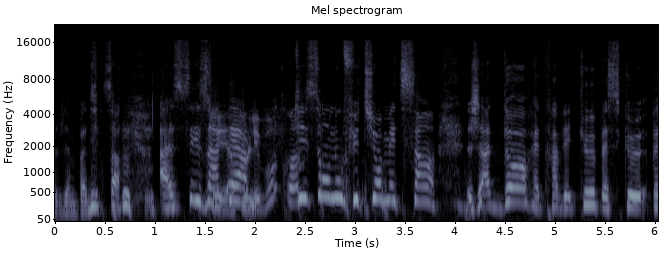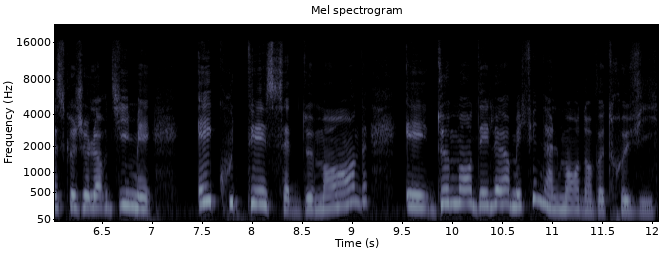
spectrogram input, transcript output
j'aime pas dire ça, à ces internes les vôtres, hein. qui sont nos futurs médecins. J'adore être avec eux parce que parce que je leur dis, mais écoutez cette demande et demandez-leur, mais finalement, dans votre vie,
